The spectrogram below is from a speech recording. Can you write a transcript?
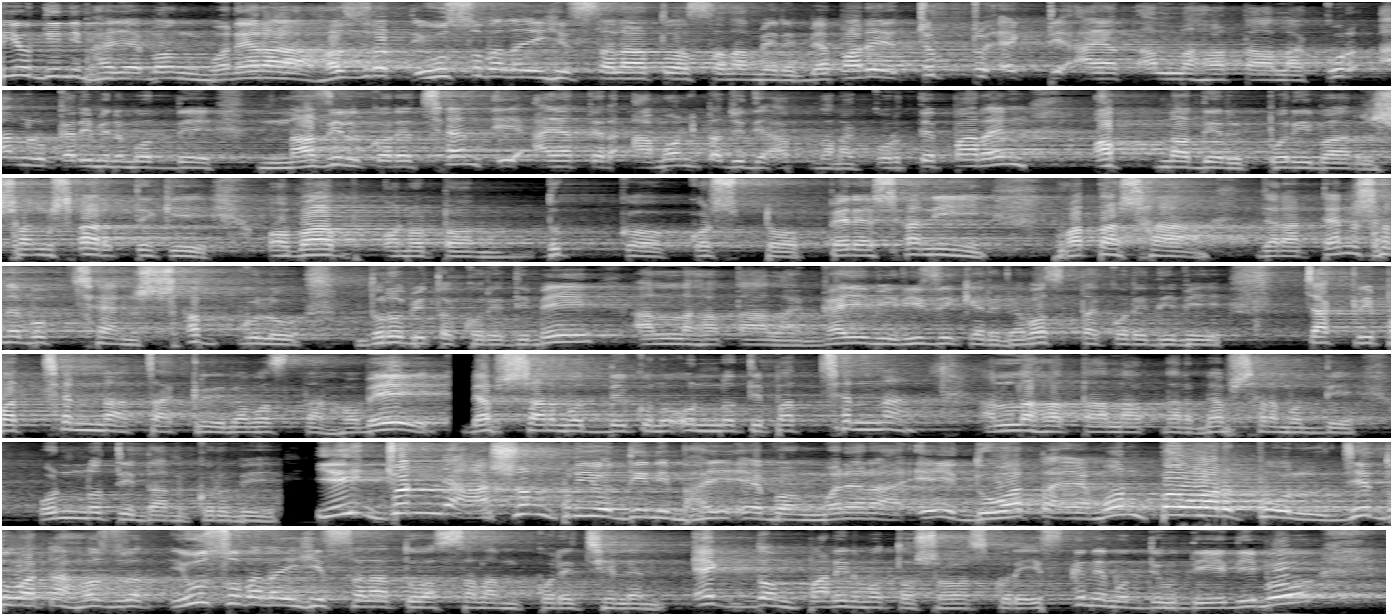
প্রিয় দিনী ভাই এবং বোনেরা হজরত ইউসুফ আলাইহি সালামের ব্যাপারে ছোট্ট একটি আয়াত আল্লাহ তাআলা কুরআনুল কারিমের মধ্যে নাজিল করেছেন। এই আয়াতের আমলটা যদি আপনারা করতে পারেন, আপনাদের পরিবার, সংসার থেকে অভাব, অনটন, দুঃখ, কষ্ট, পেরেশানি, হতাশা যারা টেনশনে ভুগছেন, সবগুলো দূরবিত করে দিবে। আল্লাহ তাআলা গাইবি রিজিকের ব্যবস্থা করে দিবে। চাকরি পাচ্ছেন না, চাকরির ব্যবস্থা হবে। ব্যবসার মধ্যে কোনো উন্নতি পাচ্ছেন না, আল্লাহ তালা আপনার ব্যবসার মধ্যে উন্নতি দান করবে। এই জন্য আসুন প্রিয় দিনী ভাই এবং মনেরা এই দোয়াটা এমন পাওয়ারফুল যে দোয়াটা হজরত ইউসুফ আলাইহি সালাম করেছিলেন, একদম পানির মতো সহজ করে স্ক্রিনের মধ্যেও দিয়ে দিব।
